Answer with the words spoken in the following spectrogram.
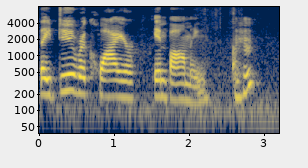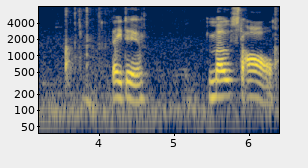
they do require embalming. hmm They do. Most all.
